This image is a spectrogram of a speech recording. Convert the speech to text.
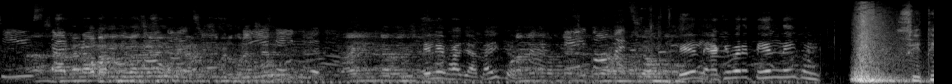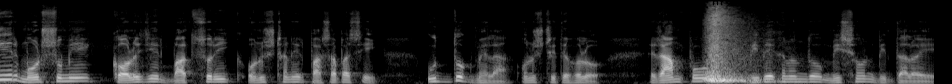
চিজ তারপরে ক্রিম এইগুলো দিয়ে। তেলে ভাজা তাই তো? তেল কম আছে। তেল একেবারে তেল নেই কোন শীতের মরশুমে কলেজের বাৎসরিক অনুষ্ঠানের পাশাপাশি উদ্যোগ মেলা অনুষ্ঠিত হল রামপুর বিবেকানন্দ মিশন বিদ্যালয়ে।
